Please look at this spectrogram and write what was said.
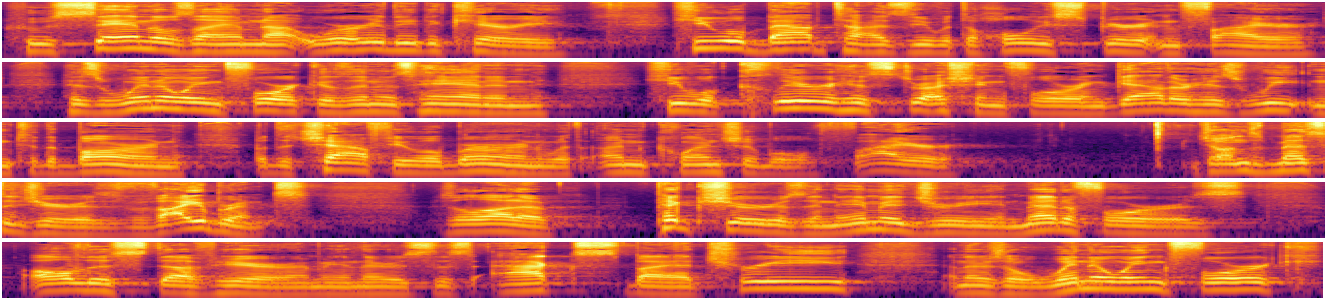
whose sandals I am not worthy to carry. He will baptize you with the Holy Spirit and fire. His winnowing fork is in his hand, and he will clear his threshing floor and gather his wheat into the barn, but the chaff he will burn with unquenchable fire. John's message here is vibrant. There's a lot of pictures and imagery and metaphors, all this stuff here. I mean, there's this axe by a tree, and there's a winnowing fork,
